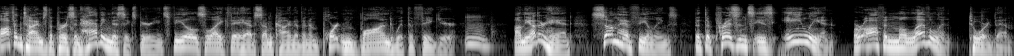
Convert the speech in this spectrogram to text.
oftentimes the person having this experience feels like they have some kind of an important bond with the figure. Mm. On the other hand, some have feelings that the presence is alien or often malevolent toward them.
